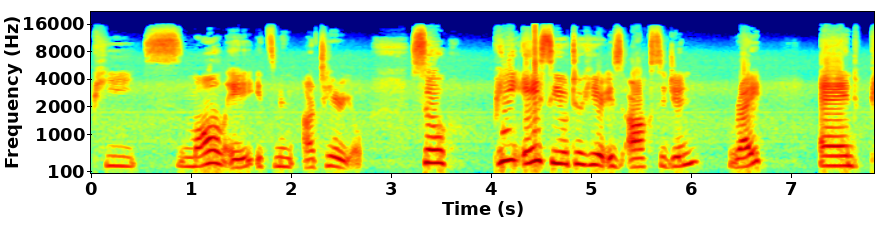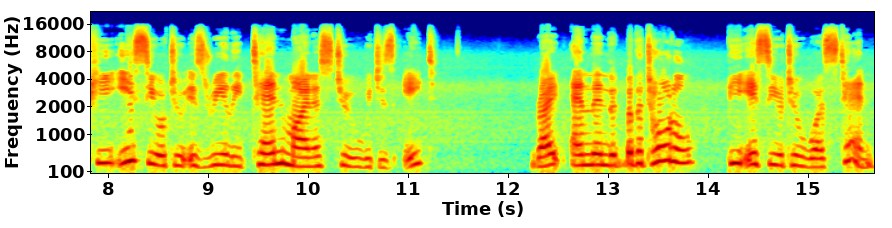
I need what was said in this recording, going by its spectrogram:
P small a it's mean arterial so PaCO2 here is oxygen, right? And PeCO2 is really 10 minus 2, which is 8, right? And then, the, but the total PaCO2 was 10.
